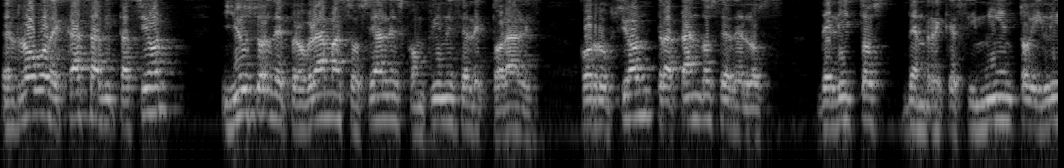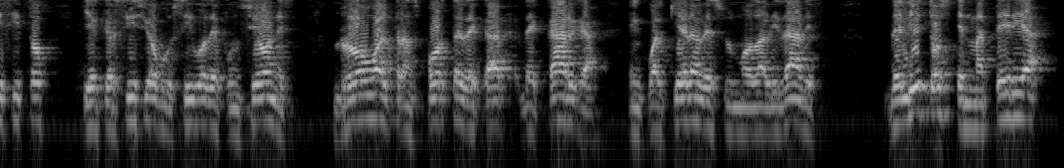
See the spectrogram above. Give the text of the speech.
el robo de casa habitación y uso de programas sociales con fines electorales, corrupción tratándose de los delitos de enriquecimiento ilícito y ejercicio abusivo de funciones, robo al transporte de, carga en cualquiera de sus modalidades, delitos en materia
